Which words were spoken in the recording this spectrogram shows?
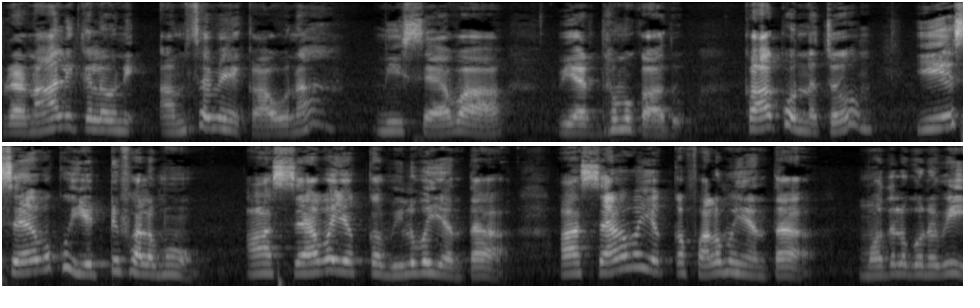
ప్రణాళికలోని అంశమే కావున నీ సేవ వ్యర్థము కాదు. కాకున్నచో ఏ సేవకు ఎట్టి ఫలము ఆ సేవ యొక్క విలువ ఎంత ఆ సేవ యొక్క ఫలము ఎంత? మొదలగునవి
